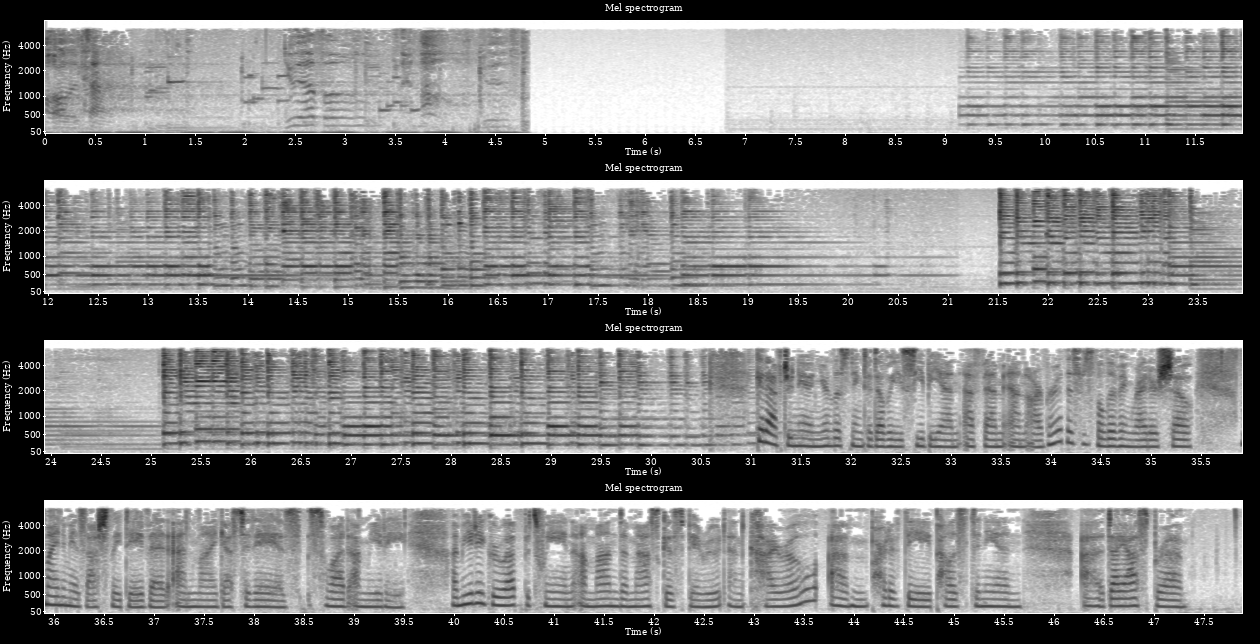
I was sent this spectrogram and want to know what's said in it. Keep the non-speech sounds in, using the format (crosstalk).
all the time. UFO, UFO. To WCBN FM Ann Arbor. This is the Living Writers Show. My name is Ashley David, and my guest today is Suad Amiry. Amiry grew up between Amman, Damascus, Beirut, and Cairo, um, part of the Palestinian uh, diaspora.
